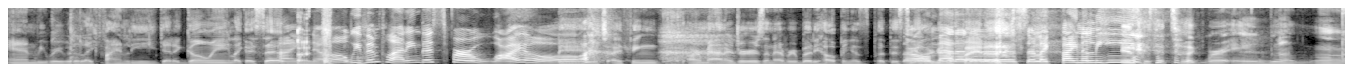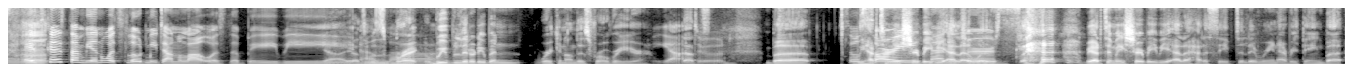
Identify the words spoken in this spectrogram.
and we were able to like finally get it going like i said I know. We've been planning this for a while. bitch, i think our managers and everybody helping us put this They're together all mad at fight us. They're like, finally. it's because it took for a It's because también what slowed me down a lot was the baby. yeah, yeah, it was break. We've literally been working on this for over a year. Yeah, That's- dude. But So we had to make sure baby managers. Ella was. we had to make sure baby Ella had a safe delivery and everything. But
